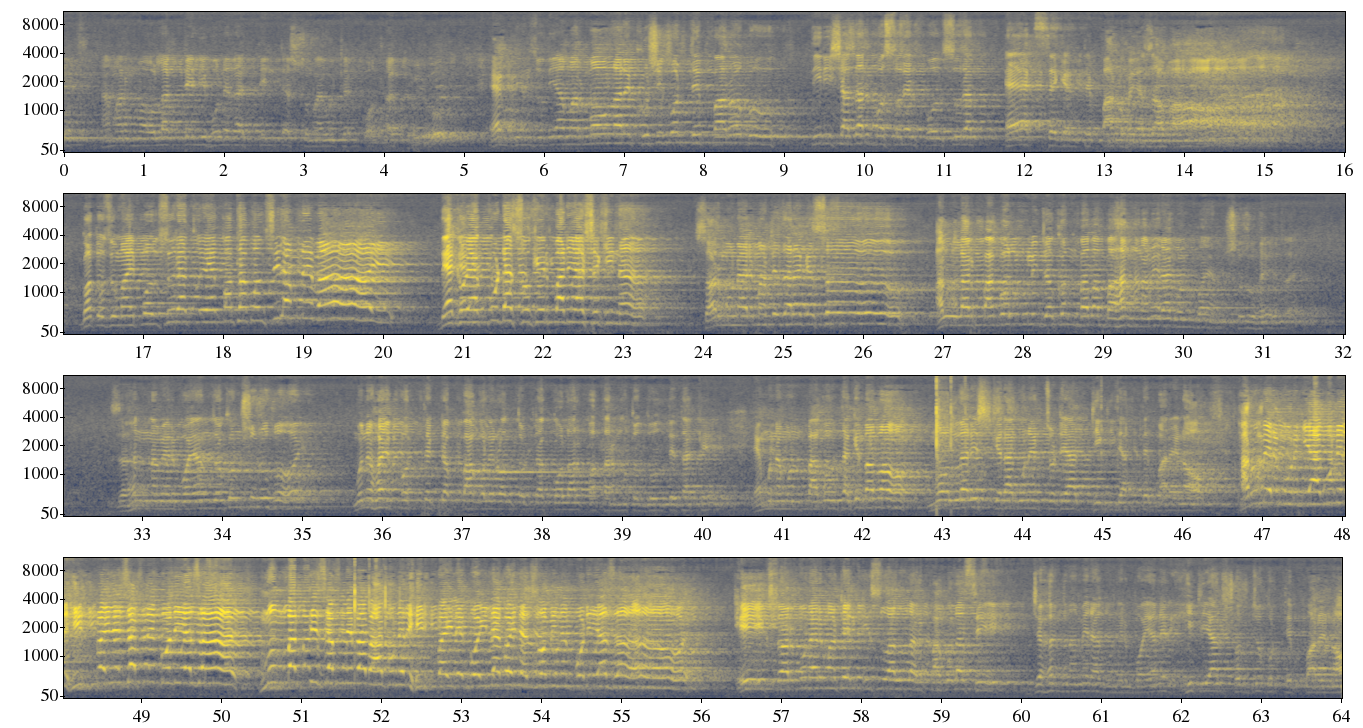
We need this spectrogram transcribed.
আমার মৌলার টেলিফোনে রাত তিনটার সময় উঠে কথা কইও। একদিন যদি আমার মৌলারে খুশি করতে গো, তিরিশ হাজার বছরের পলসুরাত এক সেকেন্ডে পার হয়ে যাবা গত জুমায় পলসুরাত লয়ে কথা বলছিলাম রে ভাই। দেখো, এক ফোঁটা চোখের পানি আসে কিনা। সরমুনার মাঠে যারা গেছো, আল্লাহর পাগলগুলি যখন বাবা বাহান নামের আগুন বয়ান শুরু হয়ে যায়। জাহান নামের বয়ান যখন শুরু হয়, মনে হয় প্রত্যেকটা পাগলের অন্তরটা কলার পাতার মতো দলতে থাকে। এমন এমন পাগল থাকে বাবা মোল্লার ইস্কের আগুনের চোটে আর ঠিক দেখতে পারে না। ফার্মের মুরগি আগুনের হিট পাইলে সামনে গলিয়া যায়। মোমবাতি সামনে বাবা আগুনের হিট পাইলে গইলা গইলা জমিনে পড়িয়া যায়। ঠিক সরমুনার মাঠের কিছু আল্লাহর পাগল আছে জাহান নামের আগুনের বয়ানের হিটে আর সহ্য করতে পারে না।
